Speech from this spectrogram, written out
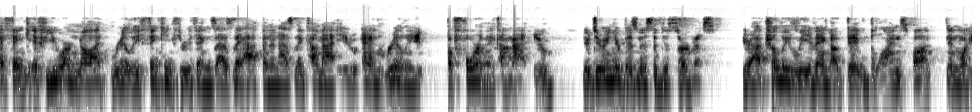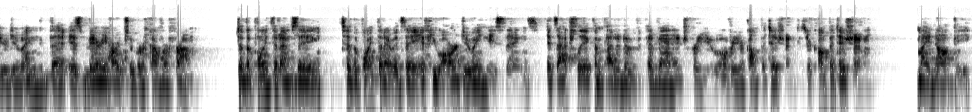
i think if you are not really thinking through things as they happen and as they come at you and really before they come at you, you're doing your business a disservice. You're actually leaving a big blind spot in what you're doing that is very hard to recover from. To the point that I'm saying, to the point that I would say, if you are doing these things, it's actually a competitive advantage for you over your competition because your competition might not be.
